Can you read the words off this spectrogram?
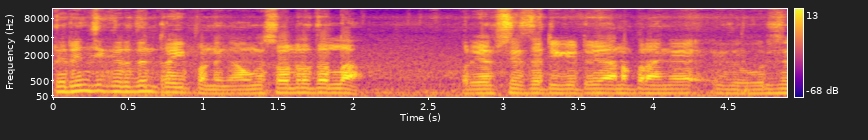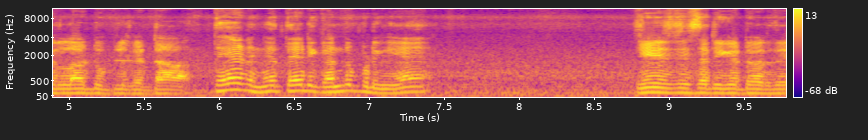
தெரிஞ்சுக்கிறதுன்னு ட்ரை பண்ணுங்கள் அவங்க சொல்கிறதெல்லாம் ஒரு எஃப்சி சர்டிஃபிகேட்டு அனுப்புகிறாங்க இது ஒரிஜினலாக டூப்ளிகேட்டா தேடுங்க தேடி கண்டுபிடிங்க. ஜிஎஸ்டி சர்டிஃபிகேட் வருது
